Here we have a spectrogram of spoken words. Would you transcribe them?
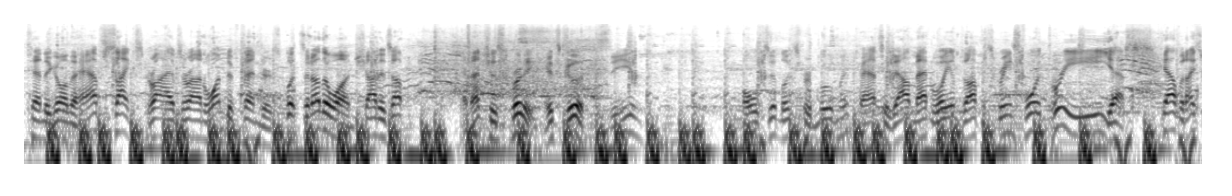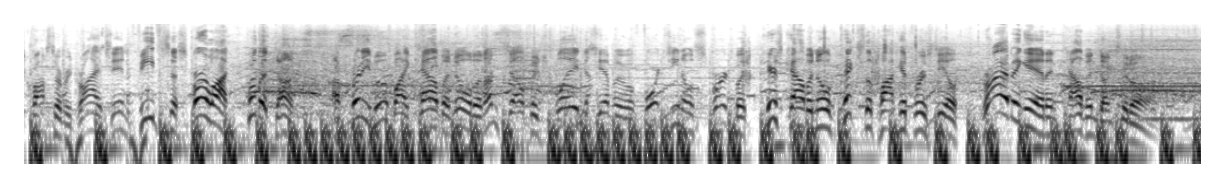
8-10 to go in the half. Sykes drives around one defender, splits another one. Shot is up, and that's just pretty. It's good. Z holds it, looks for movement, passes out. Matt Williams off the screen for three. Yes. Calvin, nice crossover, drives in, feeds to Spurlock for the dunk. A pretty move by Calvin Newell, an unselfish play. You have a 14-0 spurt, but here's Calvin Newell, picks the pocket for a steal, driving in, and Calvin dunks it on.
